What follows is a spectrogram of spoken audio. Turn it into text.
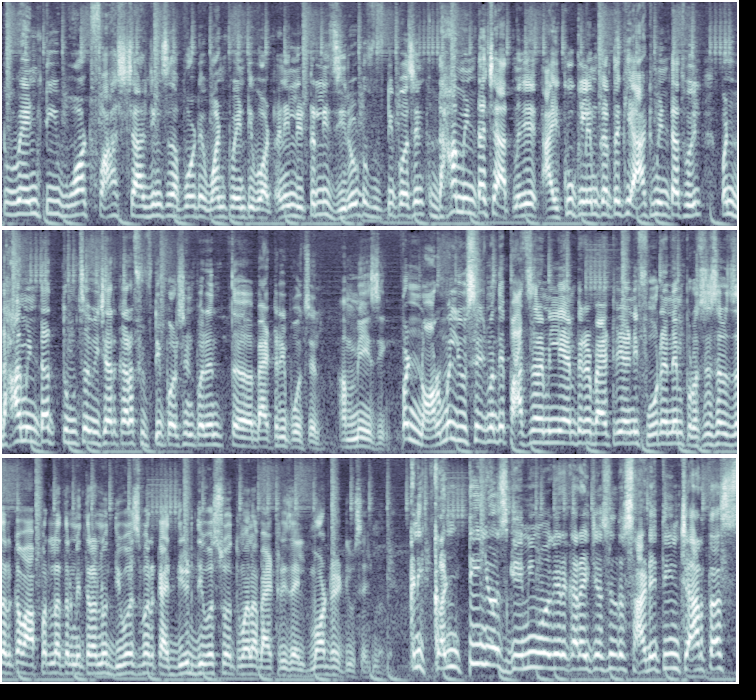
ट्वेंटी वॉट फास्ट चार्जिंगचा सपोर्ट आहे वन ट्वेंटी वॉट आणि literally zero to fifty percent दहा मिनिटाच्या आत, म्हणजे ऐकू क्लेम करतं की आठ मिनिटात होईल, पण दहा मिनिटात तुमचा विचार करा फिफ्टी पर्सेंट पर्यंत बॅटरी पोहोचेल. अमेझिंग पण नॉर्मल युसेजमध्ये पाच हज़ार मिली अँपियर बॅटरी आणि फोर एन एम प्रोसेसर जर का वापरला, तर मित्रांनो, दिवसभर काय, दीड दिवस तुम्हाला बॅटरी जाईल. मॉडरेट युसेजमध्ये आणि कंटिन्युअस गेमिंग वगैरे करायची असेल तर साडेतीन, चार तास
